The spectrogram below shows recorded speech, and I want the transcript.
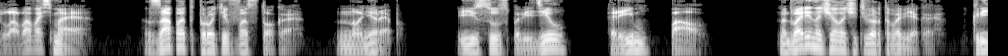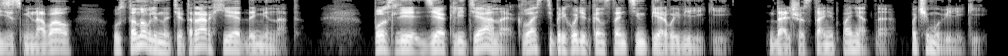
Глава 8. Запад против Востока. Но не рэп. Иисус победил, Рим пал. На дворе начала IV века. Кризис миновал, установлена тетрархия, доминат. После Диоклетиана к власти приходит Константин I Великий. Дальше станет понятно, почему Великий.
